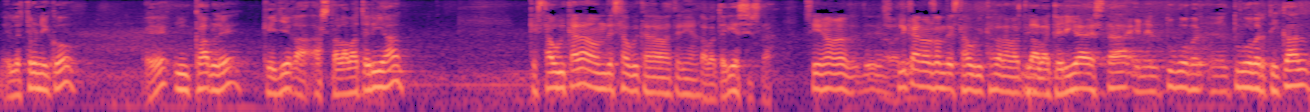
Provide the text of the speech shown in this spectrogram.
electrónico, ¿eh? un cable que llega hasta la batería, Que está ubicada, ¿dónde está ubicada la batería? la batería es esta. Sí, no, te- explícanos dónde está ubicada la batería. La batería está en el tubo, en el tubo vertical,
